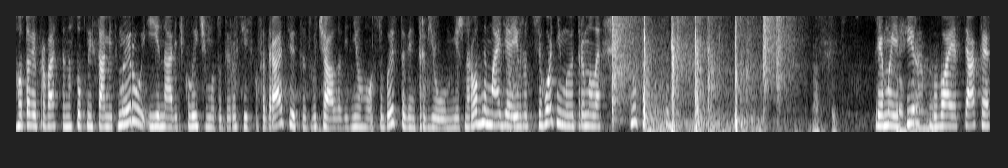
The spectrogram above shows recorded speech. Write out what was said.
готові провести наступний саміт миру і навіть кличемо туди Російську Федерацію. Це звучало від нього особисто в інтерв'ю міжнародним медіа. І вже сьогодні ми отримали ну так собі нас тут прямий ефір. Проблеми. Буває всяке.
